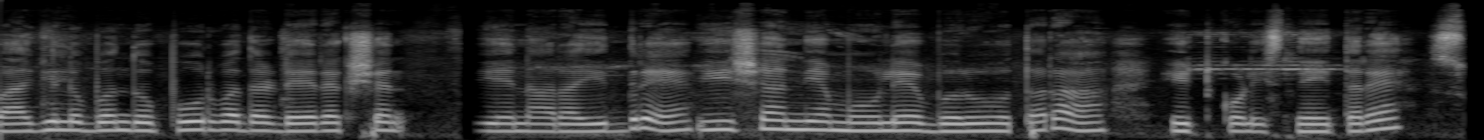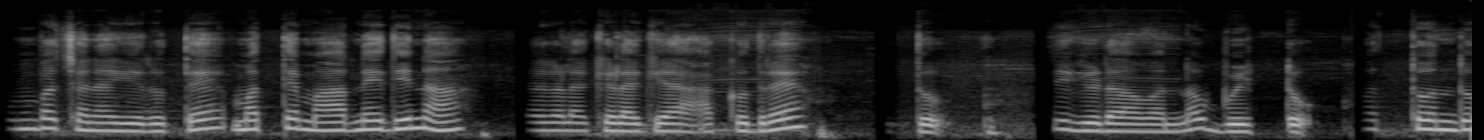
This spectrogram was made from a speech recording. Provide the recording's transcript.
ಬಾಗಿಲು ಬಂದು ಪೂರ್ವದ ಡೈರೆಕ್ಷನ್ ಏನಾರ ಇದ್ರೆ ಈಶಾನ್ಯ ಮೂಲೆ ಬರುವ ತರ ಇಟ್ಕೊಳ್ಳಿ ಸ್ನೇಹಿತರೆ. ತುಂಬಾ ಚೆನ್ನಾಗಿರುತ್ತೆ. ಮತ್ತೆ ಮಾರನೇ ದಿನ ಗಿಡಗಳ ಕೆಳಗೆ ಹಾಕಿದ್ರೆ ಇತ್ತು ಗಿಡವನ್ನು ಬಿಟ್ಟು ಮತ್ತೊಂದು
